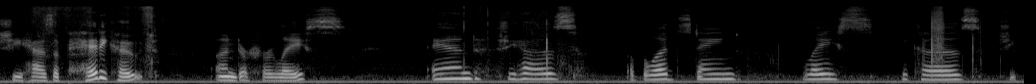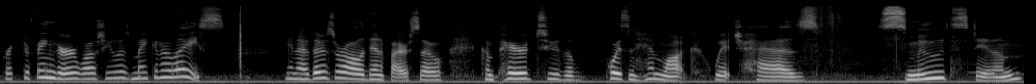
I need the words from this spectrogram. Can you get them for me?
she has a petticoat under her lace. And she has a blood-stained lace because she pricked her finger while she was making her lace. You know, those are all identifiers. So compared to the poison hemlock, which has smooth stem,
